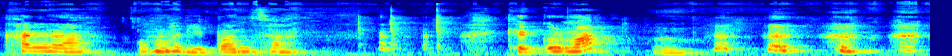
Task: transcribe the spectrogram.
카레랑 엄마 밑반찬 개꿀맛? 응.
